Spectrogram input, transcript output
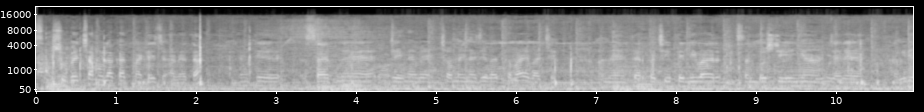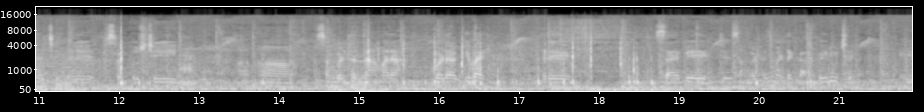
શુભેચ્છા મુલાકાત માટે જ આવ્યા હતા. કેમ કે સાહેબને જઈને હવે છ મહિના જેવા થવા આવ્યા છે. અને ત્યાર પછી પહેલી વાર સંતોષજી અહીંયા જ્યારે આવી રહ્યા છે, ત્યારે સંતોષજી સંગઠનના અમારા વડા કહેવાય, ત્યારે સાહેબે જે સંગઠન માટે કામ કર્યું છે, એ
